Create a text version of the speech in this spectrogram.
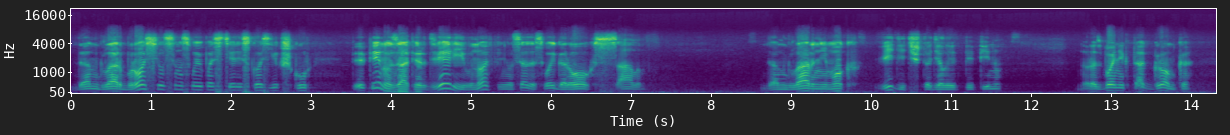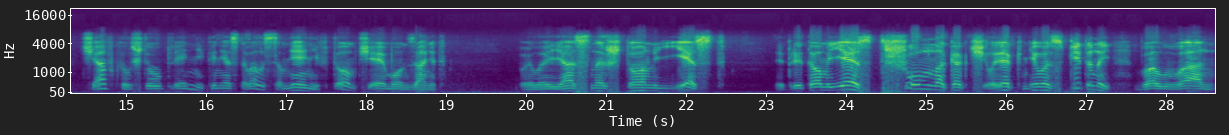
Данглар бросился на свою постель из козьих шкур. Пепино запер дверь и вновь принялся за свой горох с салом. Данглар не мог видеть, что делает Пепину. Но разбойник так громко чавкал, что у пленника не оставалось сомнений в том, чем он занят. Было ясно, что он ест, и притом ест шумно, как человек невоспитанный, болван,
